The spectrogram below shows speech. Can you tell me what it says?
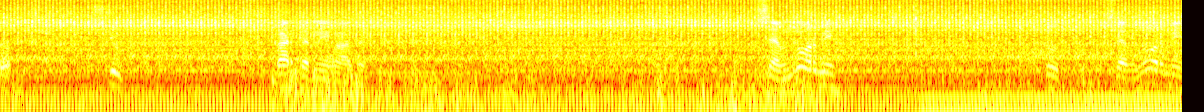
О, Щуп. Картерний газик. Все в нормі. Тут все в нормі.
